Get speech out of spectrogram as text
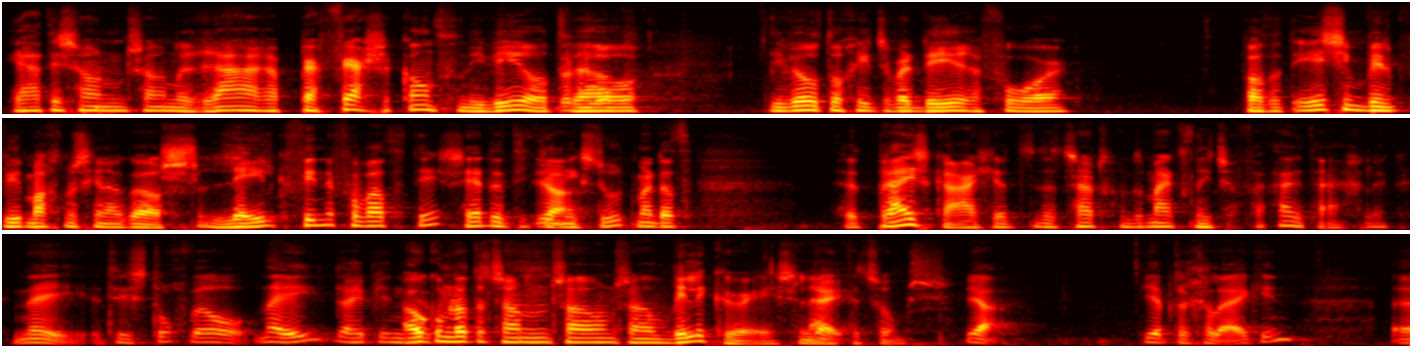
ja, het is zo'n zo'n rare, perverse kant van die wereld. Terwijl, die wil toch iets waarderen voor wat het is. Je mag het misschien ook wel eens lelijk vinden voor wat het is. Hè, dat het je Ja. niks doet. Maar dat, het prijskaartje, dat, dat, zou, toch- dat maakt toch niet zoveel uit eigenlijk. Nee, het is toch wel... Nee, daar heb je Ook omdat het zo'n zo'n zo'n willekeur is, lijkt Nee. het soms. Ja, je hebt er gelijk in. Eh,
